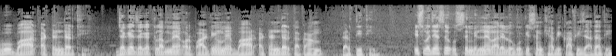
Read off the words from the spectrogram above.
वो बार अटेंडर थी। जगह जगह क्लब में और पार्टियों में बार अटेंडर का काम करती थी। इस वजह से उससे मिलने वाले लोगों की संख्या भी काफ़ी ज़्यादा थी।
